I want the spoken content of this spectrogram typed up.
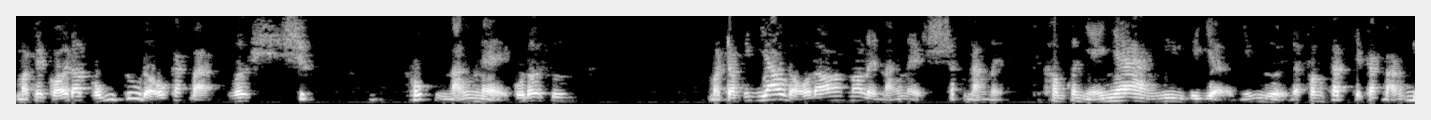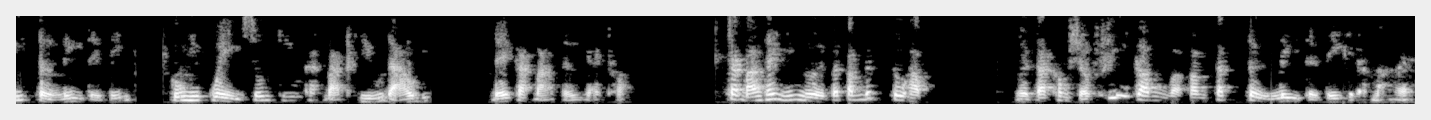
Mà cái cõi đó cũng cứu độ các bạn với sức hút nặng nề của đối phương mà trong cái giáo độ đó, nó lại nặng nề, rất nặng nề. Không có nhẹ nhàng như bây giờ những người đã phân tích cho các bạn biết từ ly từ tí, cũng như quỳ xuống kêu các bạn hiểu đạo đi, để các bạn tự giải thoát. Các bạn thấy những người có tâm đức tu học, người ta không sợ phí công và phân tích từ ly từ tí cho các bạn ấy.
